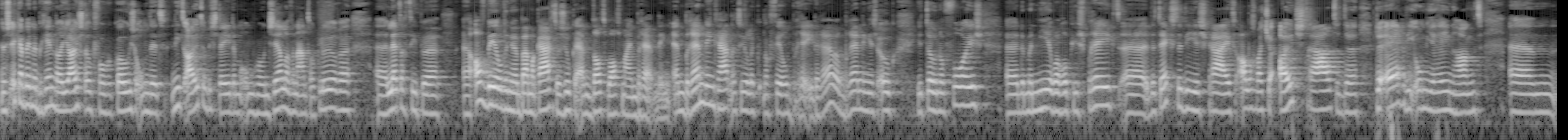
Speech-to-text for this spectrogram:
Dus ik heb in het begin er juist ook voor gekozen om dit niet uit te besteden, maar om gewoon zelf een aantal kleuren, uh, lettertypen, uh, afbeeldingen bij elkaar te zoeken. En dat was mijn branding. En branding gaat natuurlijk nog veel breder. Hè? Want branding is ook je tone of voice. Uh, de manier waarop je spreekt, de teksten die je schrijft, alles wat je uitstraalt, de, de R die om je heen hangt. Um,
